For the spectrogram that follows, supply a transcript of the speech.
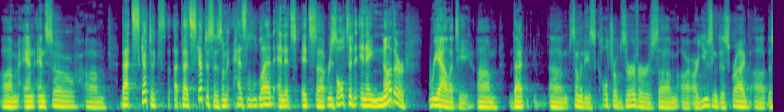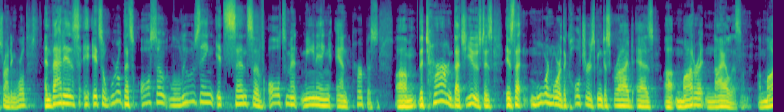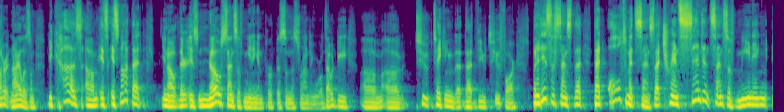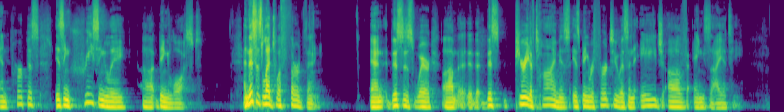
Um, and, and so um, that, skeptic, uh, that skepticism has led and it's, it's uh, resulted in another reality um, that um, some of these cultural observers um, are, are, using to describe uh, the surrounding world. And that is, it's a world that's also losing its sense of ultimate meaning and purpose. Um, the term that's used is, is that more and more the culture is being described as uh, moderate nihilism, a moderate nihilism, because um, it's, it's not that you know, there is no sense of meaning and purpose in the surrounding world. That would be um, uh, too, taking that, that view too far. But it is a sense that that ultimate sense, that transcendent sense of meaning and purpose is increasingly uh, being lost. And this has led to a third thing. And this is where um, this period of time is, is being referred to as an age of anxiety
